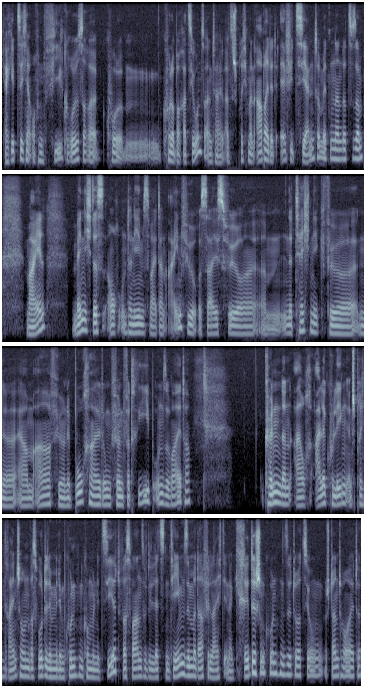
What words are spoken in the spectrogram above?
ergibt sich ja auch ein viel größerer Ko Kollaborationsanteil. Also sprich, man arbeitet effizienter miteinander zusammen, weil wenn ich das auch unternehmensweit dann einführe, sei es für ähm, eine Technik, für eine RMA, für eine Buchhaltung, für einen Vertrieb und so weiter, können dann auch alle Kollegen entsprechend reinschauen, was wurde denn mit dem Kunden kommuniziert, was waren so die letzten Themen, sind wir da vielleicht in einer kritischen Kundensituation Stand heute,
